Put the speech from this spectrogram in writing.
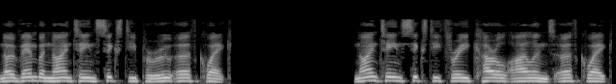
November 1960 Peru earthquake. 1963 Kuril Islands earthquake.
